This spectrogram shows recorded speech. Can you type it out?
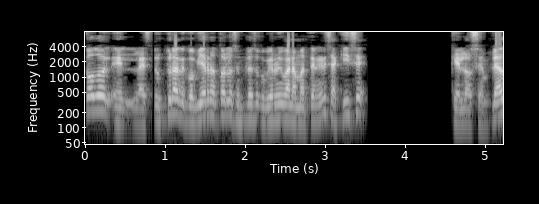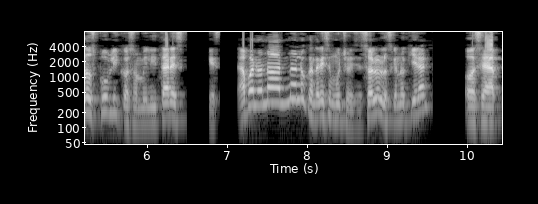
toda la estructura de gobierno, todos los empleados de gobierno iban a mantenerse. Aquí dice que los empleados públicos o militares Ah, bueno, no, no lo contradice mucho, dice, solo los que no quieran. O sea,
